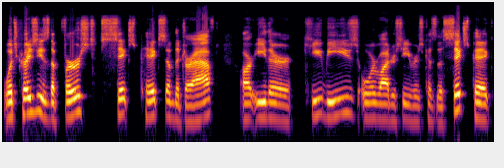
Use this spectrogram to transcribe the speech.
What's crazy is the first six picks of the draft are either QBs or wide receivers because the sixth pick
